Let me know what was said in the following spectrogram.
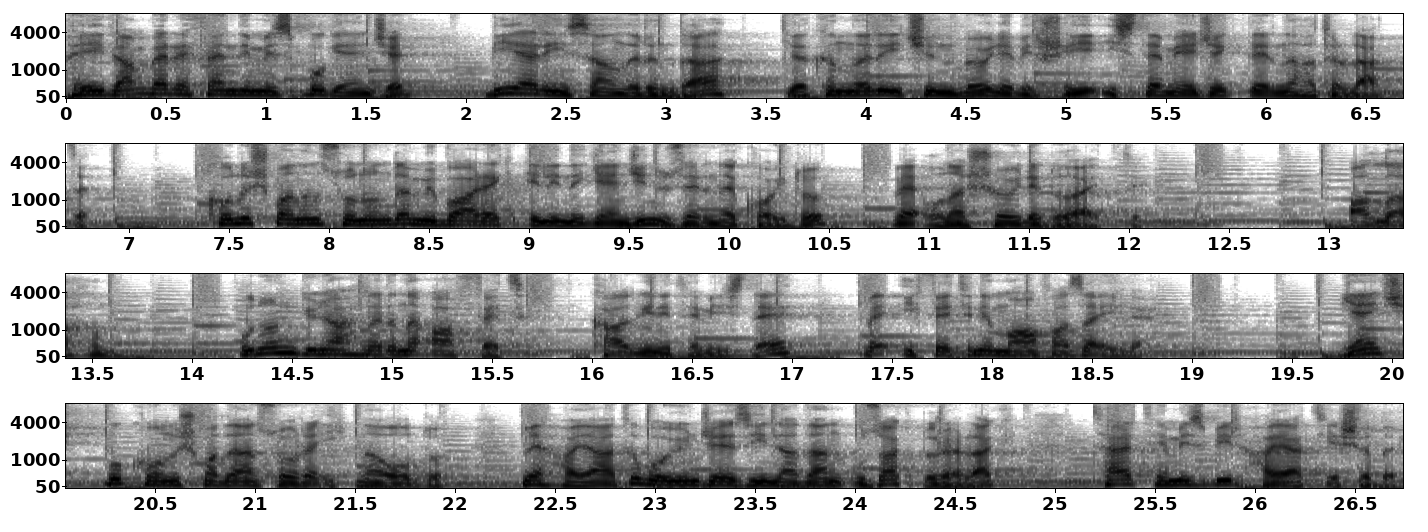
Peygamber Efendimiz bu gence diğer insanların da yakınları için böyle bir şeyi istemeyeceklerini hatırlattı. Konuşmanın sonunda mübarek elini gencin üzerine koydu ve ona şöyle dua etti. Allah'ım bunun günahlarını affet, kalbini temizle ve iffetini muhafaza eyle. Genç bu konuşmadan sonra ikna oldu ve hayatı boyunca zinadan uzak durarak tertemiz bir hayat yaşadı.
